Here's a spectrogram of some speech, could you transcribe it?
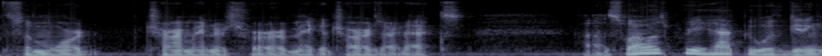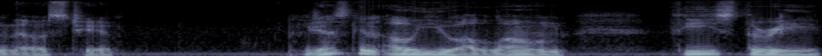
some more Charmanders for Mega Charizard X. Uh, so I was pretty happy with getting those two. Just in OU alone, these three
